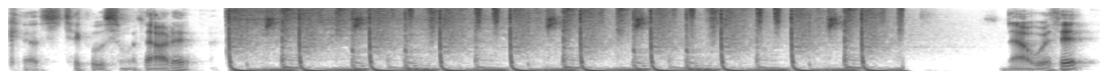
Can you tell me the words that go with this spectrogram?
Okay, let's take a listen without it. Now with it.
